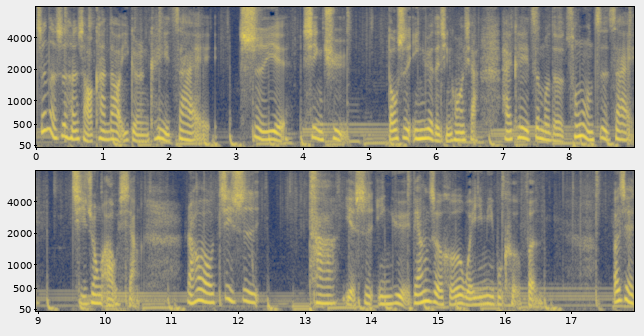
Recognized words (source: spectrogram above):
真的是很少看到一个人可以在事业、兴趣都是音乐的情况下，还可以这么的从容自在，其中翱翔，然后既是。他也是音乐，两者合二为一，密不可分。而且，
